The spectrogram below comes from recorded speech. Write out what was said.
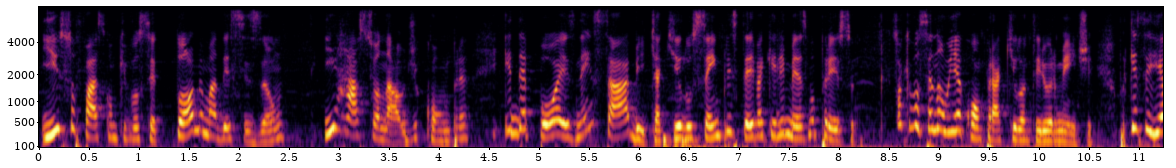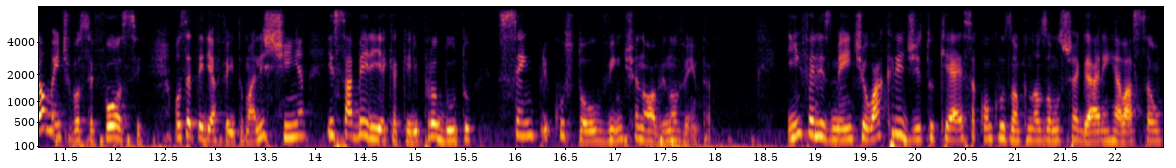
Isso faz com que você tome uma decisão irracional de compra e depois nem sabe que aquilo sempre esteve aquele mesmo preço. Só que você não ia comprar aquilo anteriormente, porque se realmente você fosse, você teria feito uma listinha e saberia que aquele produto sempre custou R$ 29,90. Infelizmente, eu acredito que é essa conclusão que nós vamos chegar em relação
